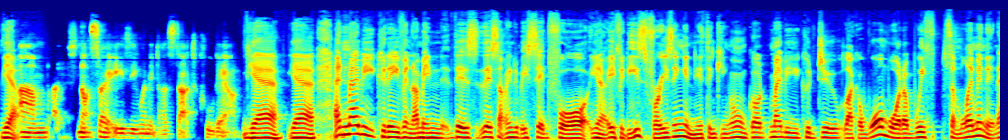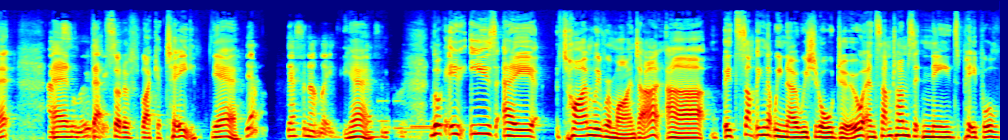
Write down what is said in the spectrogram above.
Yeah. Um, but it's not so easy when it does start to cool down. Yeah, yeah. And maybe you could even I mean there's there's something to be said for, you know, if it is freezing and you're thinking, "Oh god, maybe you could do like a warm water with some lemon in it." Absolutely. And that's sort of like a tea. Yeah. Yeah. Definitely. Yeah. Definitely. Look, it is a timely reminder. Uh, it's something that we know we should all do, and sometimes it needs people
